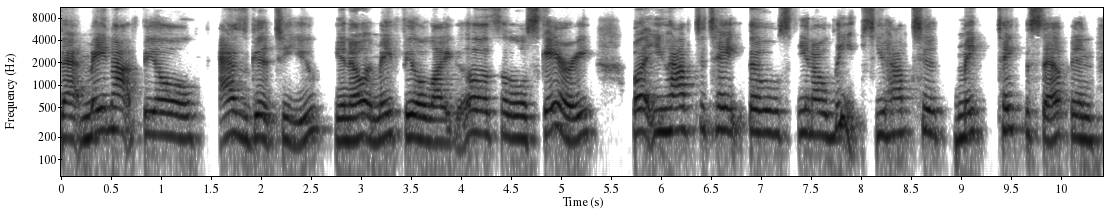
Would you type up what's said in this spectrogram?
that may not feel as good to you. You know, it may feel like, oh, it's a little scary, but you have to take those, you know, leaps. You have to make, take the step. And,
